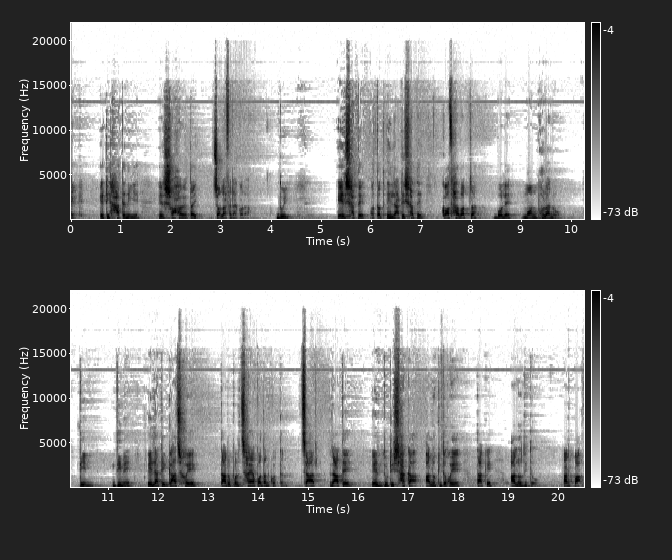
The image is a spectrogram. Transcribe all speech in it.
এক, এটি হাতে নিয়ে এর সহায়তায় চলাফেরা করা। দুই, এর সাথে অর্থাৎ এই লাঠির সাথে কথাবার্তা বলে মন ভোলানো। তিন, দিনে এই লাঠি গাছ হয়ে তার উপর ছায়া প্রদান করতেন। চার, রাতে এর দুটি শাখা আলোকিত হয়ে তাকে আলো দিত। আর পাঁচ,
